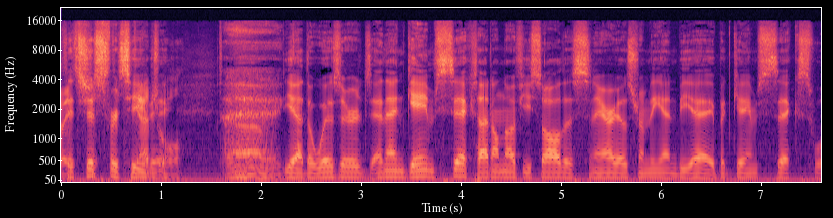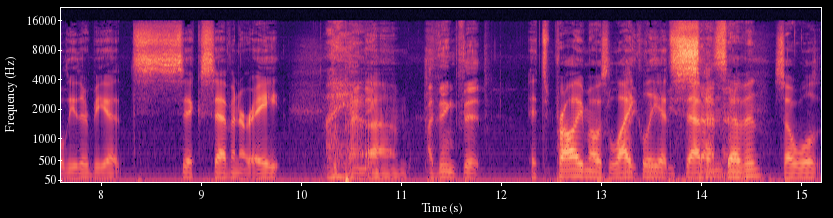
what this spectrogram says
It's- it's, it's just for the TV. schedule. Um, yeah, the Wizards, and then Game Six. I don't know if you saw the scenarios from the NBA, but Game Six will either be at six, seven, or eight. Depending. Um, I think that it's probably most likely Likely at seven. seven. Seven. So we'll,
